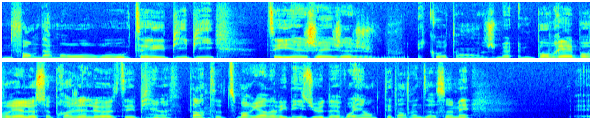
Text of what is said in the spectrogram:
une forme d'amour ou tu sais puis puis tu sais je, je, écoute on, je me vrai pour vrai là ce projet là tu sais puis tantôt tu m'as regardé avec des yeux de voyons que tu es en train de dire ça mais euh,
